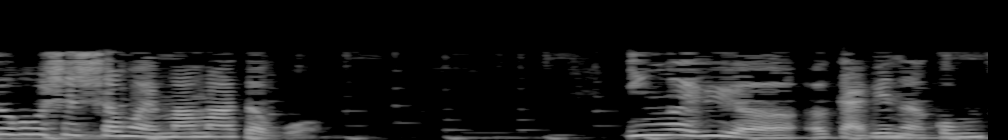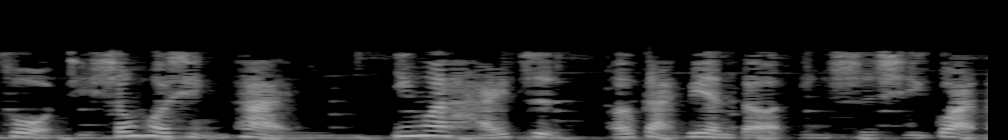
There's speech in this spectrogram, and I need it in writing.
似乎是身为妈妈的我。因为育儿而改变的工作及生活形态，因为孩子而改变的饮食习惯，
